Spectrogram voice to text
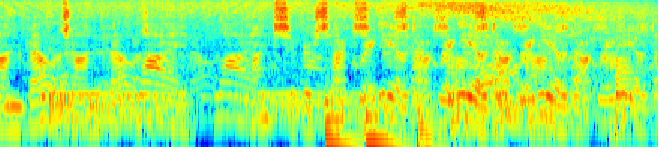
John Bella, John Bella, live, live on SugarShackRadio.radio.radio.radio.radio.radio.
